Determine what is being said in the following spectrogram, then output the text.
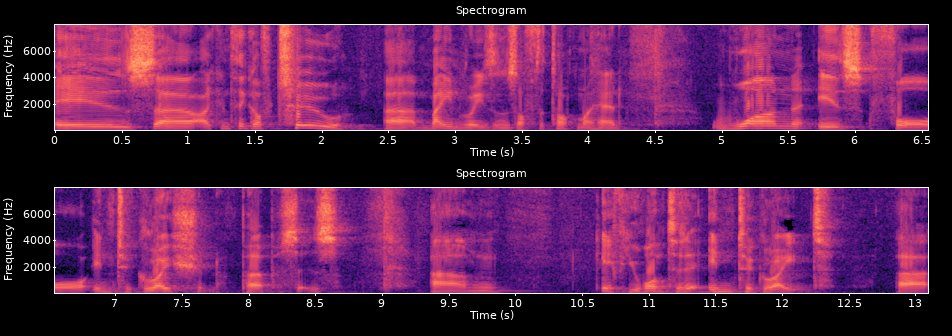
is uh, I can think of two uh, main reasons off the top of my head. One is for integration purposes. Um, if you wanted to integrate uh,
